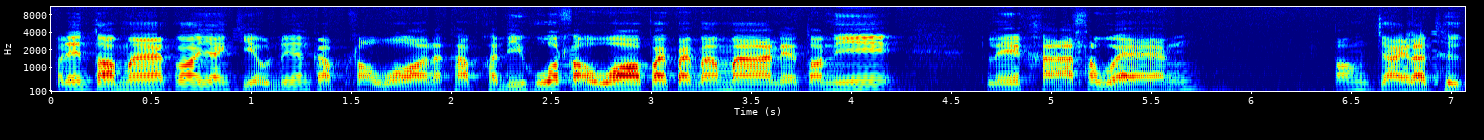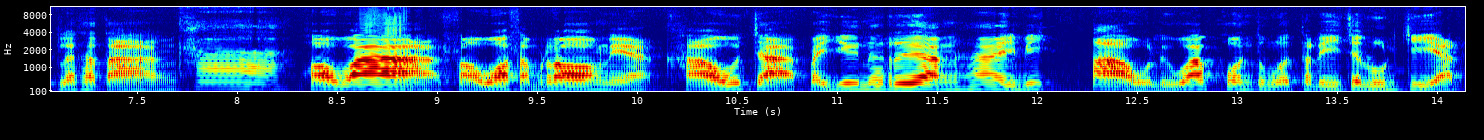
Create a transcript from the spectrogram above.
ประเด็นต่อมาก็ยังเกี่ยวเนื่องกับสวนะครับคดีหัวสวไปไปๆมาๆเนี่ยตอนนี้เลขาแสวงต้องใจระทึกและสตางค์ค่ะเพราะว่าสวสำรองเนี่ยเขาจะไปยื่นเรื่องให้บิ๊กเต่า หรือว่าพลตำรวจตรีจรูนเกียรติ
